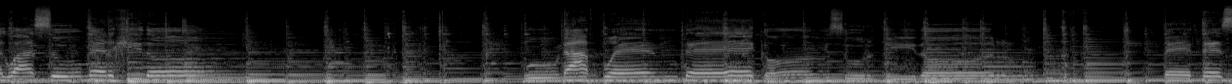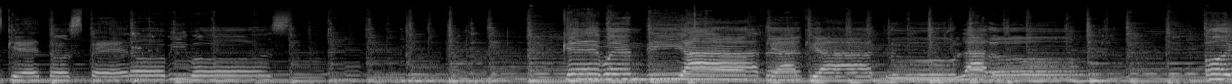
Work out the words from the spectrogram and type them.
agua sumergido. Una fuente con surtidor, peces quietos pero vivos. Qué buen día hace aquí a tu lado Hoy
